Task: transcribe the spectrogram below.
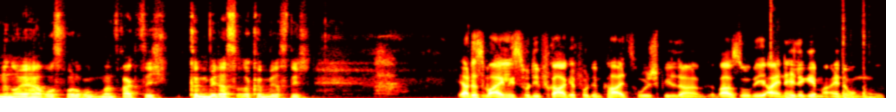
eine neue Herausforderung und man fragt sich, können wir das oder können wir das nicht? Ja, das war eigentlich so die Frage vor dem Karlsruhe-Spiel. Da war so die einhellige Meinung,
